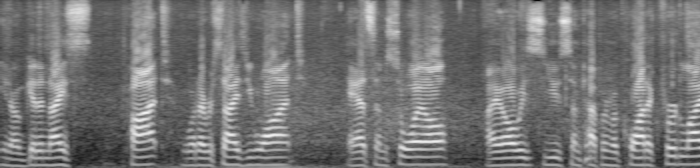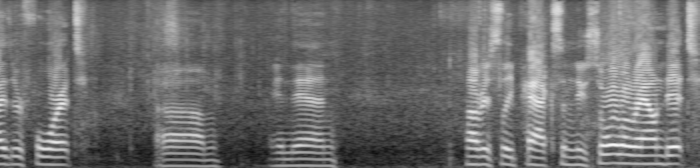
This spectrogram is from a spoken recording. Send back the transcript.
you know, get a nice pot, whatever size you want, add some soil. I always use some type of aquatic fertilizer for it. Um, and then obviously pack some new soil around it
